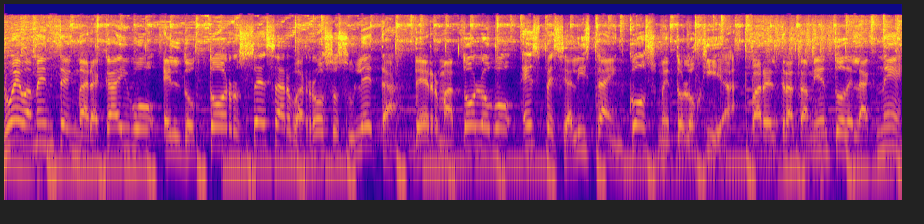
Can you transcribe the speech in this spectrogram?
Nuevamente en Maracaibo, el doctor César Barroso Zuleta, dermatólogo especialista en cosmetología, para el tratamiento del acné,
